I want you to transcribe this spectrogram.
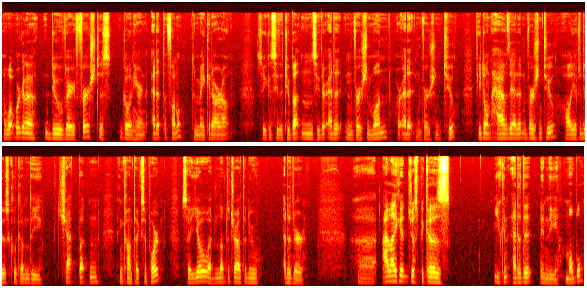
And what we're going to do very first is go in here and edit the funnel to make it our own. So you can see the two buttons, either edit in version 1 or edit in version 2. If you don't have the edit in version 2, all you have to do is click on the chat button and contact support. Say, yo, I'd love to try out the new editor. Uh, I like it just because you can edit it in the mobile,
